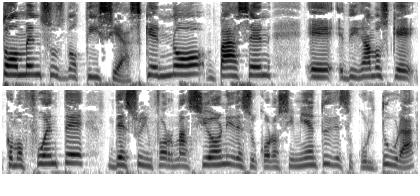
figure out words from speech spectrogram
tomen sus noticias, que no basen, eh, digamos que como fuente de su información y de su conocimiento y de su cultura,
